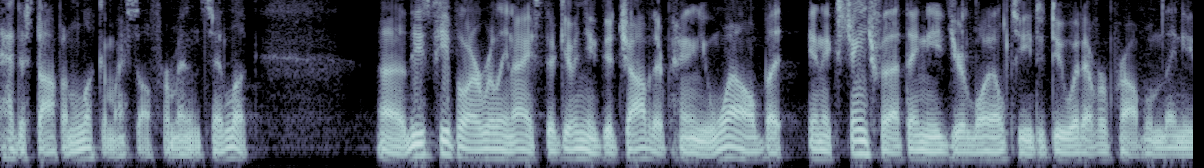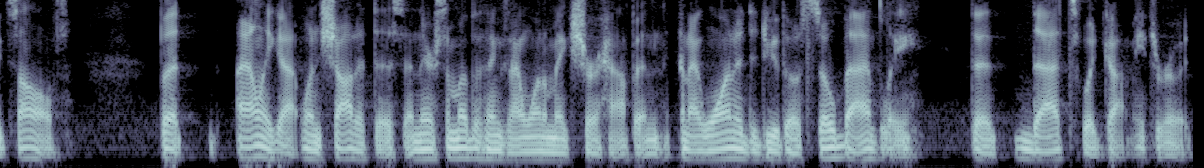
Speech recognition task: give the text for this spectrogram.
had to stop and look at myself for a minute and say, look. Uh, these people are really nice. They're giving you a good job. They're paying you well, but in exchange for that, they need your loyalty to do whatever problem they need solved but I only got one shot at this, and there's some other things I want to make sure happen, and I wanted to do those so badly that that's what got me through it.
